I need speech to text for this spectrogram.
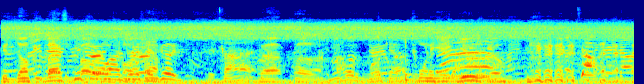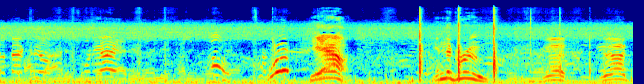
Could dunk a Get basketball there, once upon a Andre. time. Good. About uh, 28 years ago. Yeah. In the groove. Good, good.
